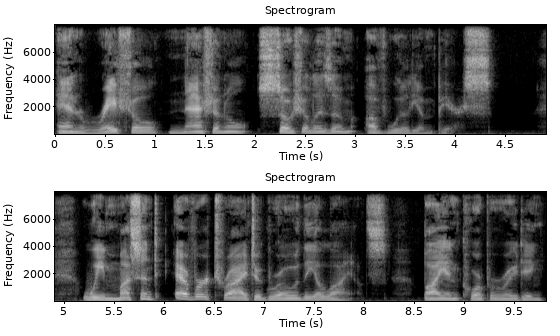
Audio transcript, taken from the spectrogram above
and racial national socialism of William Pierce. We mustn't ever try to grow the alliance by incorporating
